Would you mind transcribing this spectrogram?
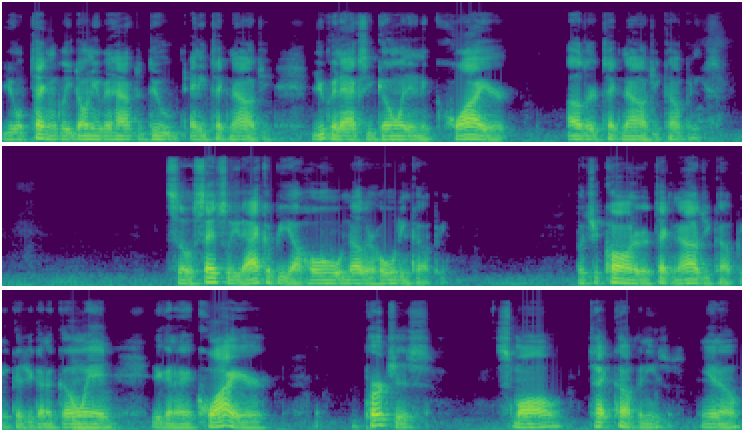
You don't, technically don't even have to do any technology. You can actually go in and acquire other technology companies. So essentially, that could be a whole nother holding company. But you're calling it a technology company because you're going to go in, you're going to acquire, purchase small tech companies, you know.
